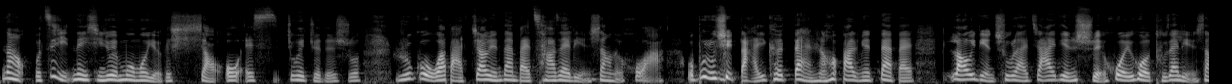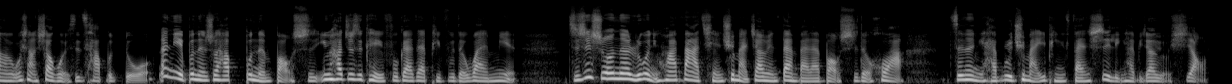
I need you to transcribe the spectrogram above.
那我自己内心就会默默有一个小 OS，就会觉得说，如果我要把胶原蛋白擦在脸上的话，我不如去打一颗蛋，然后把里面蛋白捞一点出来，加一点水和一和涂在脸上，我想效果也是差不多。那你也不能说它不能保湿，因为它就是可以覆盖在皮肤的外面。只是说呢，如果你花大钱去买胶原蛋白来保湿的话，真的你还不如去买一瓶凡士林还比较有效。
